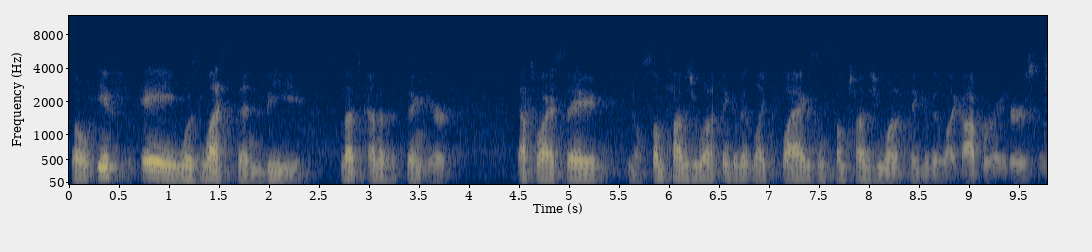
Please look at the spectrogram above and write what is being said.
so if A was less than B, so that's kind of the thing here. That's why I say, you know, sometimes you want to think of it like flags, and sometimes you want to think of it like operators and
